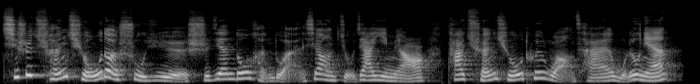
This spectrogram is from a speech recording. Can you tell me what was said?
其实全球的数据时间都很短，像九价疫苗，它全球推广才五六年。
